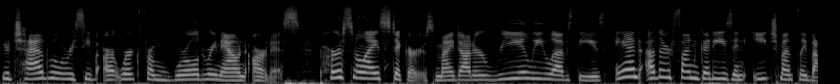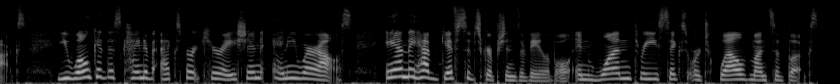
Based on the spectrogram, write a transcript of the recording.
your child will receive artwork from world renowned artists, personalized stickers. My daughter really loves these, and other fun goodies in each monthly box. You won't get this kind of expert curation anywhere else. And they have gift subscriptions available in one, three, six, or 12 months of books.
